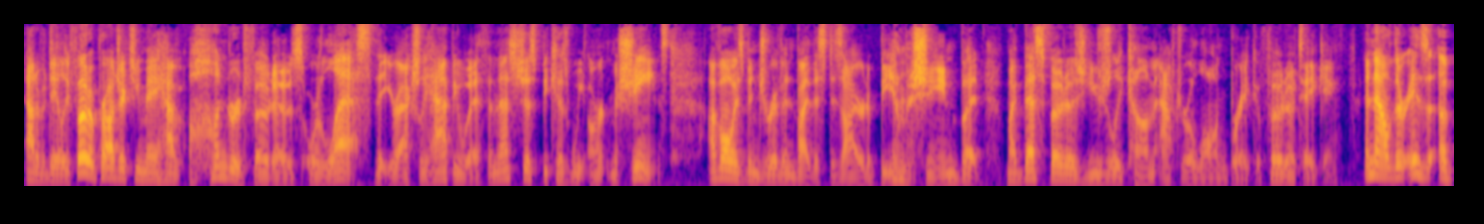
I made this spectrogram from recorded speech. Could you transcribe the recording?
Out of a daily photo project, you may have 100 photos or less that you're actually happy with, and that's just because we aren't machines. I've always been driven by this desire to be a machine, but my best photos usually come after a long break of photo taking. And now there is a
